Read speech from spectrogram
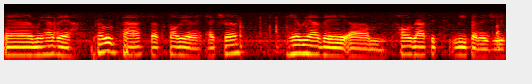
And we have a Prober Pass, that's probably an extra. And here we have a um, holographic Leaf Energy.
